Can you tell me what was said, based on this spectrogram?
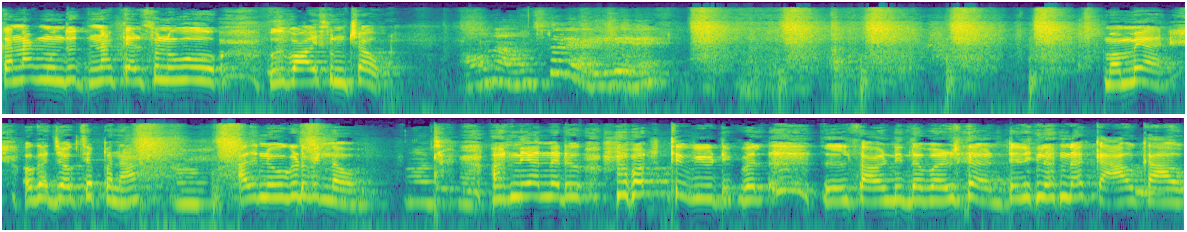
కానీ నాకు ముందు నాకు తెలుసు నువ్వు వాయిస్ ఉంచావు. అవునా? ఉంచుతారే ఇదే మమ్మీ ఒక జోక్ చెప్పనా? అది నువ్వు కూడా విన్నావు. అన్నీ అన్నాడు most beautiful sound in the world అంటే నేను అన్నా కావు కావు.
